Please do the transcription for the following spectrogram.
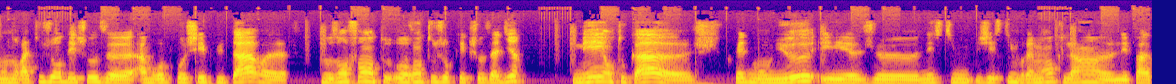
On aura toujours des choses à me reprocher plus tard. Nos enfants auront toujours quelque chose à dire, mais en tout cas je de mon mieux et je n'estime, j'estime vraiment que l'un n'est pas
